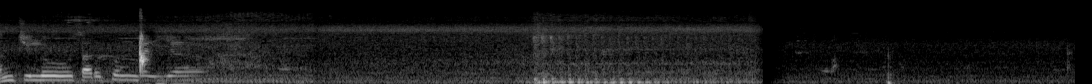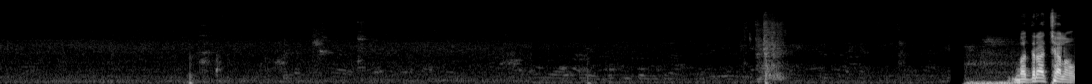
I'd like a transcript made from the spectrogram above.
సంచిలో సరుకుందయ్యా భద్రాచలం.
